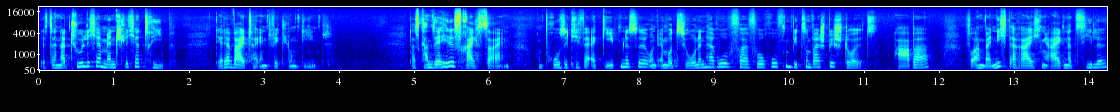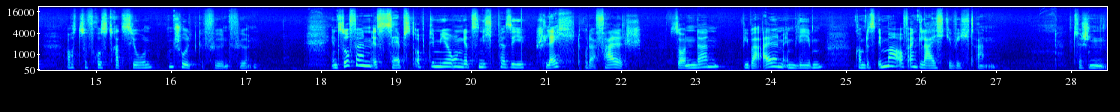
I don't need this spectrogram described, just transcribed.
ist ein natürlicher menschlicher Trieb, der der Weiterentwicklung dient. Das kann sehr hilfreich sein und positive Ergebnisse und Emotionen hervorrufen, wie zum Beispiel Stolz. Aber vor allem bei Nichterreichen eigener Ziele auch zu Frustration und Schuldgefühlen führen. Insofern ist Selbstoptimierung jetzt nicht per se schlecht oder falsch, sondern, wie bei allem im Leben, kommt es immer auf ein Gleichgewicht an. Zwischen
